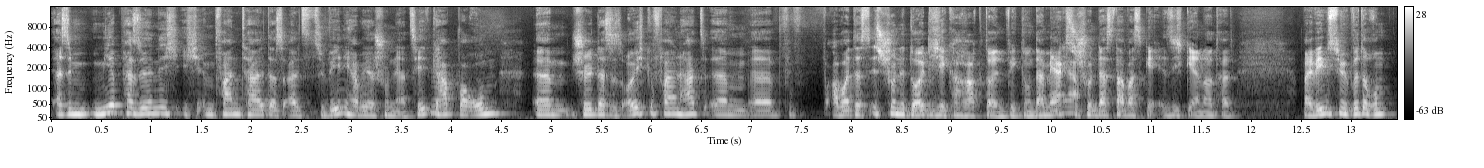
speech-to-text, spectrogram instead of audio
also mir persönlich, ich empfand halt das als zu wenig, habe ja schon erzählt gehabt, warum. Ähm, schön, dass es euch gefallen hat, ähm, äh, aber das ist schon eine deutliche Charakterentwicklung. Da merkst Ja. du schon, dass da was ge sich geändert hat. Bei wem es mir wiederum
